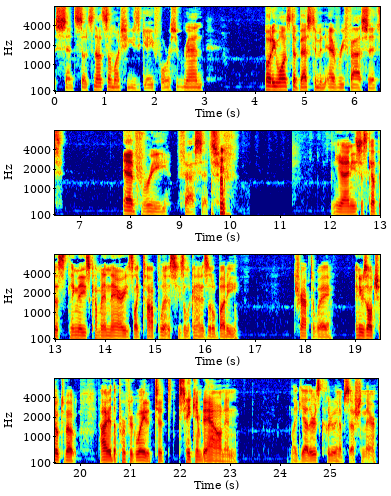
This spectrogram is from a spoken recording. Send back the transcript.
sense. So it's not so much he's gay for Superman, but he wants to best him in every facet. Every facet. Yeah, and he's just got this thing that he's coming in there. He's like topless. He's looking at his little buddy trapped away, and he was all choked about. I had the perfect way to, to, to take him down, and like, yeah, there is clearly an obsession there.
